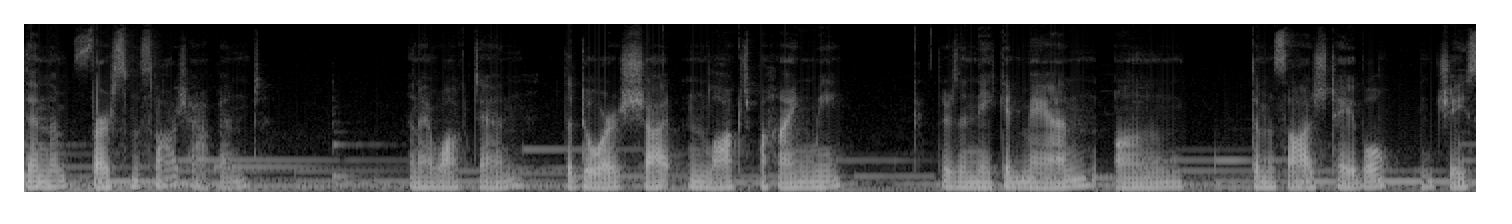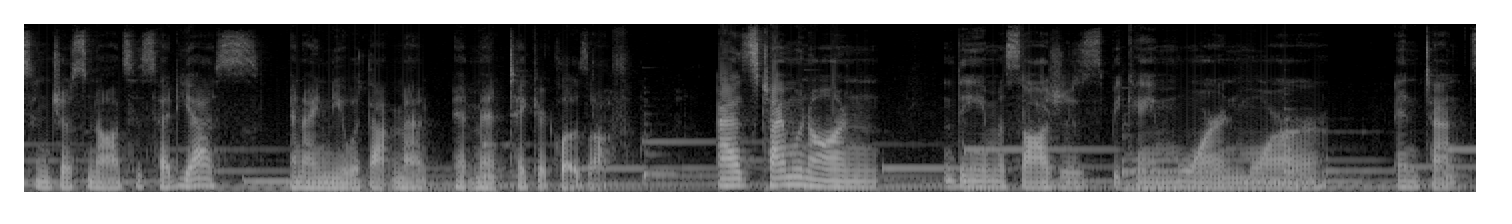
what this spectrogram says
Then the first massage happened, and I walked in the door is shut and locked behind me. There's a naked man on the massage table. Jason just nods his head yes, and I knew what that meant. It meant take your clothes off. As time went on, the massages became more and more intense,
